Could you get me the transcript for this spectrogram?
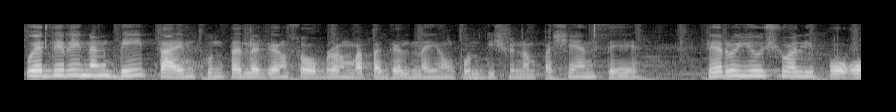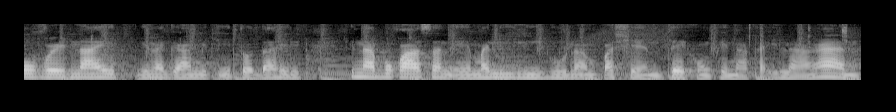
Pwede rin ng daytime kung talagang sobrang matagal na yung kondisyon ng pasyente. Pero usually po overnight ginagamit ito dahil kinabukasan eh maliligo na ang pasyente kung kinakailangan.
